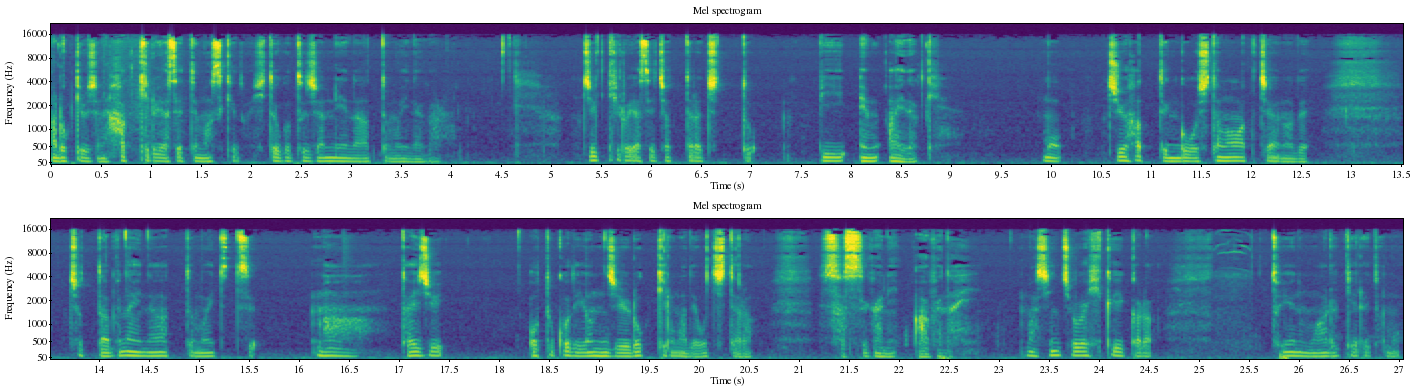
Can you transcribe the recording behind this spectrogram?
あ6キロじゃない8キロ痩せてますけど人事じゃねえなって思いながら。1 0キロ痩せちゃったらちょっと BMI だけ？もう18.5を下回っちゃうのでちょっと危ないなって思いつつまあ体重男で46キロまで落ちたらさすがに危ない。まあ身長が低いからというのもあるけれども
